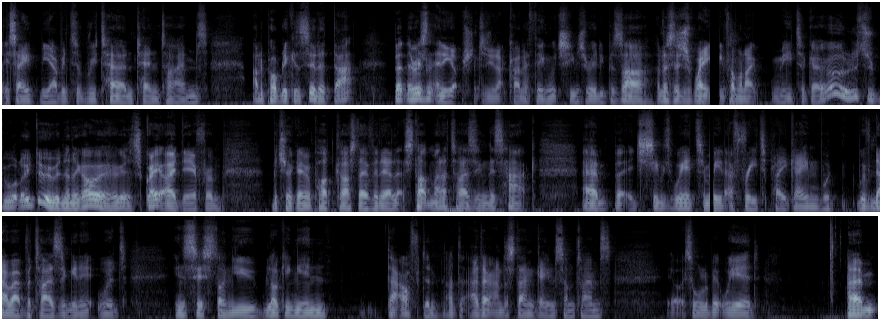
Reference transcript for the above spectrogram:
it saved me having to return ten times, I'd have probably considered that. But there isn't any option to do that kind of thing, which seems really bizarre. Unless they're just waiting for someone like me to go, oh, this is what they do, and then they go, oh, it's a great idea from Mature Gamer podcast over there. Let's start monetizing this hack. Um, but it just seems weird to me that a free to play game would, with no advertising in it, would insist on you logging in that often. I don't, I don't understand games sometimes. It's all a bit weird. Um,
